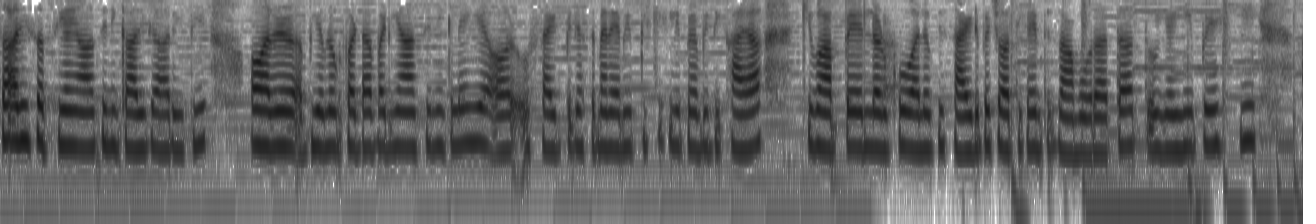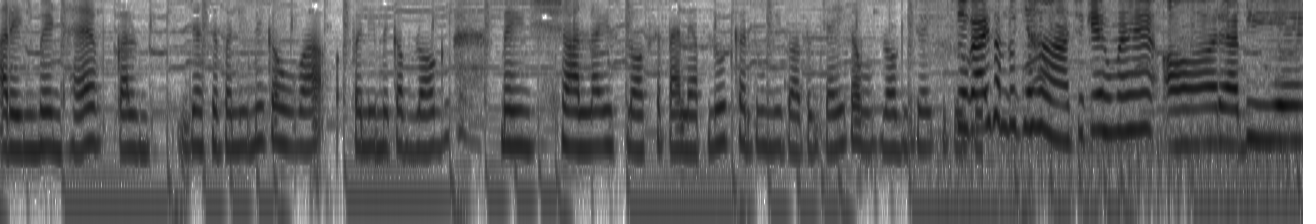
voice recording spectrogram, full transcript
सारी सब्ज़ियाँ यहाँ से निकाली जा रही थी। और अभी हम लोग फटाफट यहाँ से निकलेंगे और उस साइड पे जैसे मैंने अभी पिछली क्लिप में अभी दिखाया कि वहाँ पे लड़कों वालों की साइड पे चौथी का इंतज़ाम हो रहा था तो यहीं पे ही अरेंजमेंट है। कल जैसे वलीमे का हुआ वलीमे का ब्लॉग मैं इंशाल्लाह इस ब्लॉग से पहले अपलोड कर दूँगी तो आप लोग जाइएगा वो ब्लॉग इंजॉय सो गाइस हम लोग यहाँ आ चुके हुए हैं और अभी ये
